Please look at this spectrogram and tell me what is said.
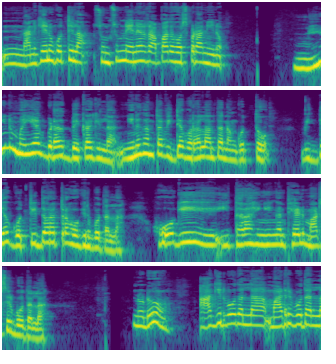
ನನಗೇನು ಗೊತ್ತಿಲ್ಲ. ಸುಮ್ ಸುಮ್ಮನೆ ಏನೇನು ಅಪಾದ ಹೊರಿಸ್ಬೇಡ ನೀನು. ನೀನು ಮೈಯಾಗ ಬಿಡೋದು ಬೇಕಾಗಿಲ್ಲ. ನಿನಗಂತ ವಿದ್ಯೆ ಬರಲ್ಲ ಅಂತ ನಂಗೆ ಗೊತ್ತು. ವಿದ್ಯೆ ಗೊತ್ತಿದ್ದವ್ರ ಹತ್ರ ಹೋಗಿರ್ಬೋದಲ್ಲ. ಹೋಗಿ ಈ ತರ ಹಿಂಗ ಅಂತ ಹೇಳಿ ಮಾಡಿಸಿರ್ಬೋದಲ್ಲ. ನೋಡು ಆಗಿರ್ಬೋದಲ್ಲ ಮಾಡಿರ್ಬೋದಲ್ಲ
